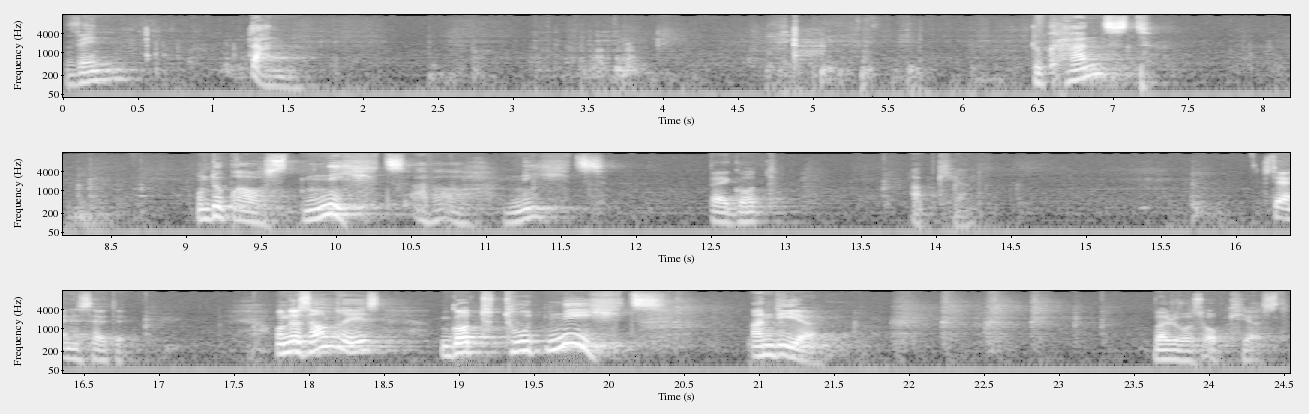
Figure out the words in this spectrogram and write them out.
Wenn, dann. Du kannst und du brauchst nichts, aber auch nichts bei Gott abkehren. Das ist die eine Seite. Und das andere ist, Gott tut nichts an dir, weil du was abkehrst.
